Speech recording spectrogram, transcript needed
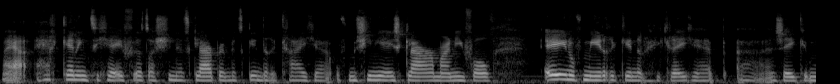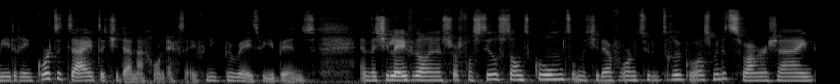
nou ja, herkenning te geven. Dat als je net klaar bent met kinderen krijgen, of misschien niet eens klaar, maar in ieder geval één of meerdere kinderen gekregen hebt, uh, en zeker meerdere in korte tijd, dat je daarna gewoon echt even niet meer weet wie je bent. En dat je leven dan in een soort van stilstand komt, omdat je daarvoor natuurlijk druk was met het zwanger zijn,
